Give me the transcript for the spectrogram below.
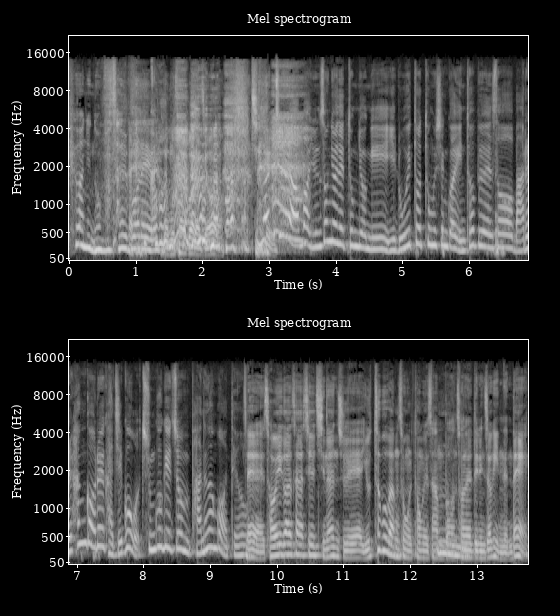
표현이 너무 살벌해요. 너무 살벌하죠. 네. 지난주에 아마 윤석열 대통령이 이 로이터 통신과의 인터뷰에서 말을 한 거를 가지고 중국이 좀 반응한 것 같아요. 네, 저희가 사실 지난주에 유튜브 방송을 통해서 한번 음. 전해드린 적이 있는데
